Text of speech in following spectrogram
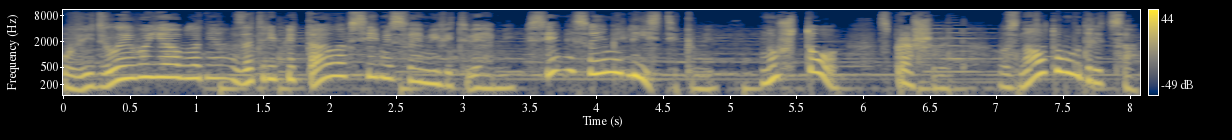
Увидела его яблоня, затрепетала всеми своими ветвями, всеми своими листиками. «Ну что?» – спрашивает. «Узнал ты мудреца?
